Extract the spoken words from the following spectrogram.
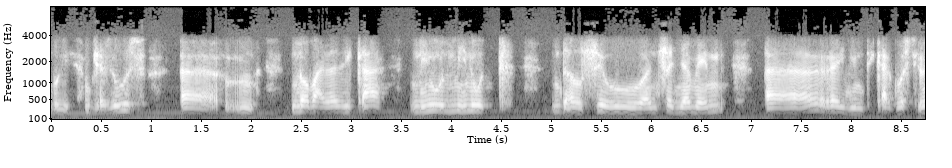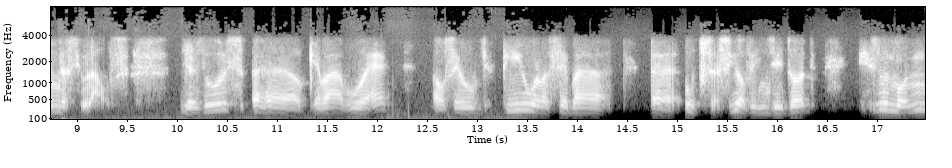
vull dir, Jesús eh, no va dedicar ni un minut del seu ensenyament a reivindicar qüestions nacionals. Jesús eh, el que va voler, el seu objectiu, la seva eh, obsessió fins i tot, és un món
